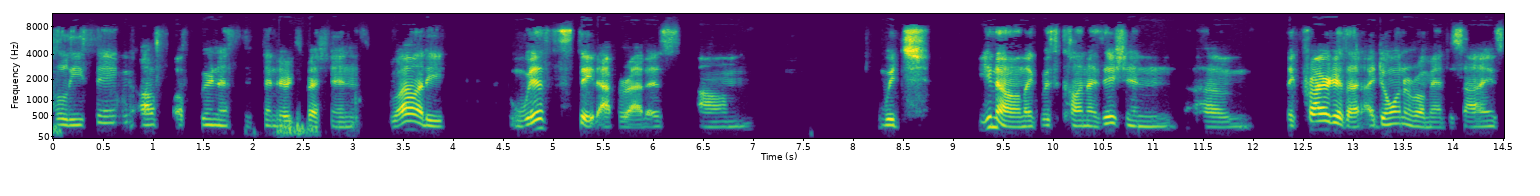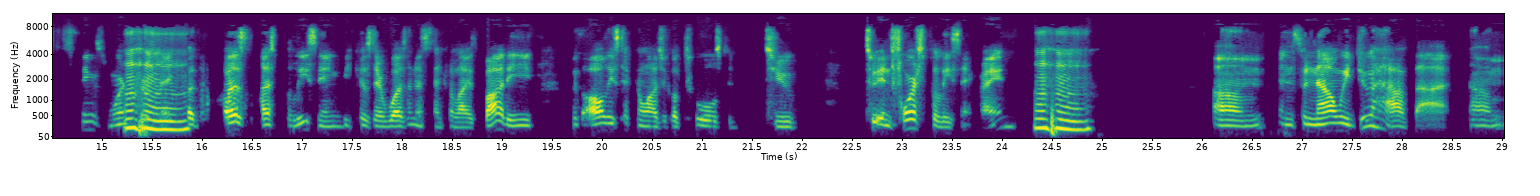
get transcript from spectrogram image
policing of, of queerness, gender expression, sexuality with state apparatus, um, which, you know, like with colonization, um, like prior to that, I don't want to romanticize. Things weren't mm-hmm. perfect, but there was less policing because there wasn't a centralized body with all these technological tools to to, to enforce policing, right? Mm-hmm. Um, and so now we do have that. Um,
